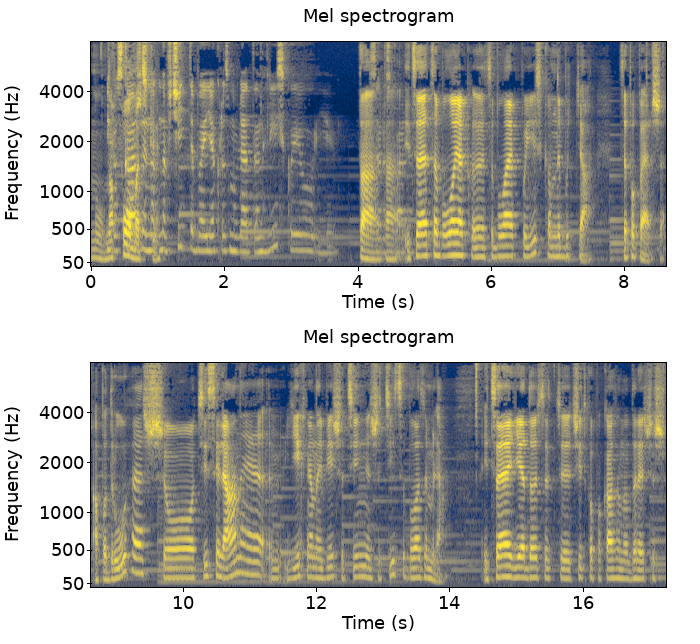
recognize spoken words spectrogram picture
ну, І розкаже, навчить тебе, як розмовляти англійською і. Так, так. І це це було як це була як поїздка в небуття. Це по-перше. А по-друге, що ці селяни, їхня найбільша цінність в житті це була земля. І це є досить е, чітко показано, до речі,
